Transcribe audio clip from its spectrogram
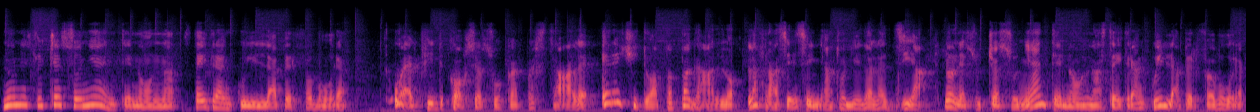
Non è successo niente, nonna. Stai tranquilla, per favore. Wellfield corse al suo carpestale e recitò a pappagallo la frase insegnatogli dalla zia. Non è successo niente, nonna, stai tranquilla per favore.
